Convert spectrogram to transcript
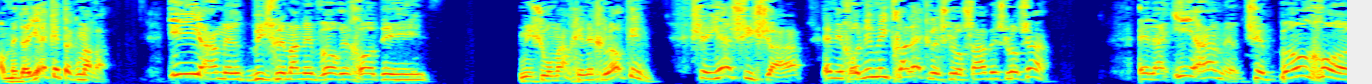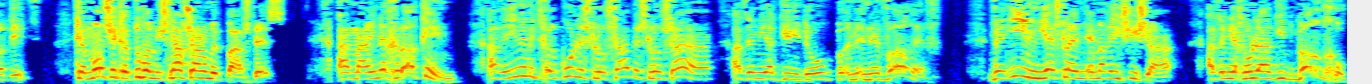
מדייק את הגמרא. אי אמרת בשלמה נבורך עודי, משום מה הכי נחלוקים. שיש שישה, הם יכולים להתחלק לשלושה ושלושה. אלא אי אמר שבורכו עודית, כמו שכתוב במשנה שלנו בפשטס, המי נחלוקים. הרי אם הם יתחלקו לשלושה ושלושה, אז הם יגידו נבורך. ואם יש להם, הם הרי שישה, אז הם יכלו להגיד בורכו.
